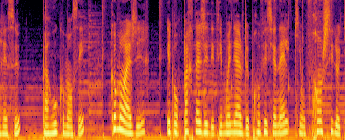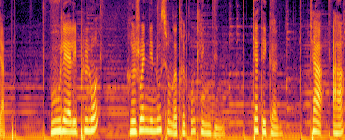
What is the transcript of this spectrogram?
RSE, par où commencer, comment agir et pour partager des témoignages de professionnels qui ont franchi le cap. Vous voulez aller plus loin? Rejoignez-nous sur notre compte LinkedIn. Catecon. K-A-T-H-E-K-O-N.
